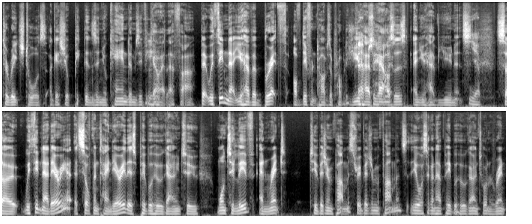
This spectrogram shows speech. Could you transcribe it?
to reach towards, I guess, your Pictons and your Camdens if you mm-hmm. go out that far. But within that, you have a breadth of different types of properties. You Absolutely. have houses and you have units. Yep. So within that area, a self contained area, there's people who are going to want to live and rent two bedroom apartments, three bedroom apartments. You're also going to have people who are going to want to rent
